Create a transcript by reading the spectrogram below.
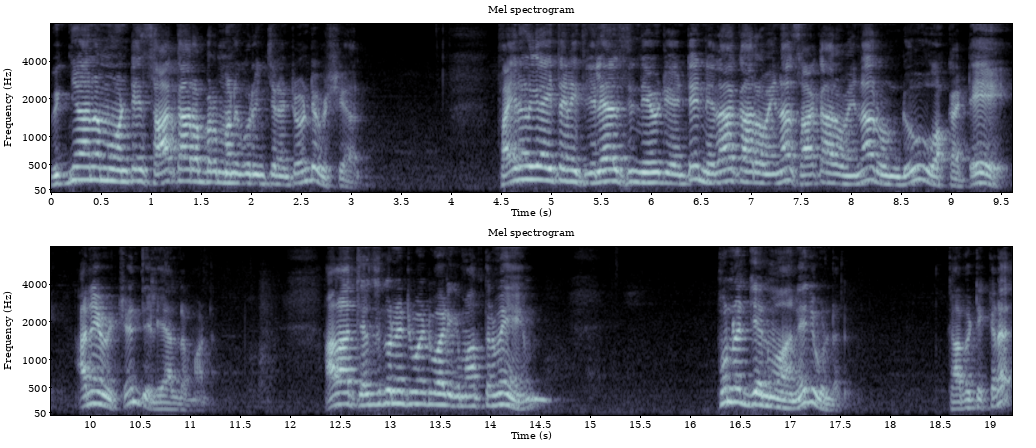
విజ్ఞానము అంటే సాకార బ్రహ్మను గురించినటువంటి విషయాలు. ఫైనల్గా అయితే నీకు తెలియాల్సింది ఏమిటి అంటే నిరాకారమైన సాకారమైన రెండు ఒకటే అనే విషయం తెలియాలన్నమాట. అలా తెలుసుకున్నటువంటి వాడికి మాత్రమే పునర్జన్మ అనేది ఉండదు. కాబట్టి ఇక్కడ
